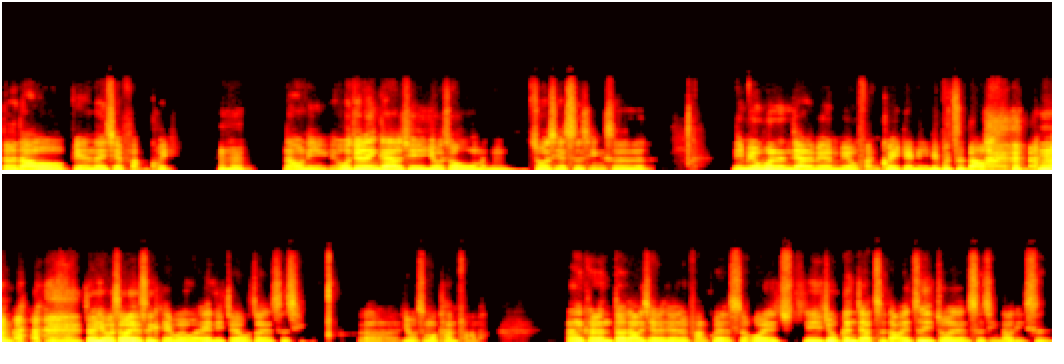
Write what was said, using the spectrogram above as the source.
得到别人的一些反馈？嗯哼，然后你，我觉得应该要去。有时候我们做一些事情是，你没有问人家人没有反馈给你，你不知道。嗯，所以有时候也是可以问我，哎，你觉得我这件事情，呃，有什么看法吗？那你可能得到一些人的反馈的时候，哎，你就更加知道，哎，自己做这件事情到底是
